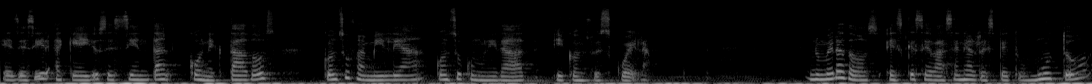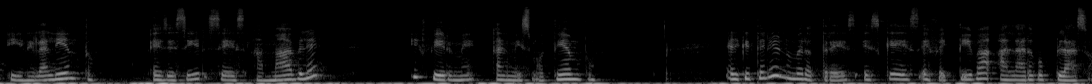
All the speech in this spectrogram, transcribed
es decir, a que ellos se sientan conectados con su familia, con su comunidad y con su escuela. Número dos es que se basa en el respeto mutuo y en el aliento, es decir, se es amable y firme al mismo tiempo. El criterio número tres es que es efectiva a largo plazo,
